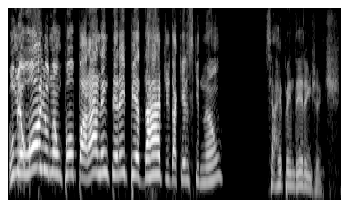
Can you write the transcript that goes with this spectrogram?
O meu olho não poupará, nem terei piedade daqueles que não se arrependerem, gente.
